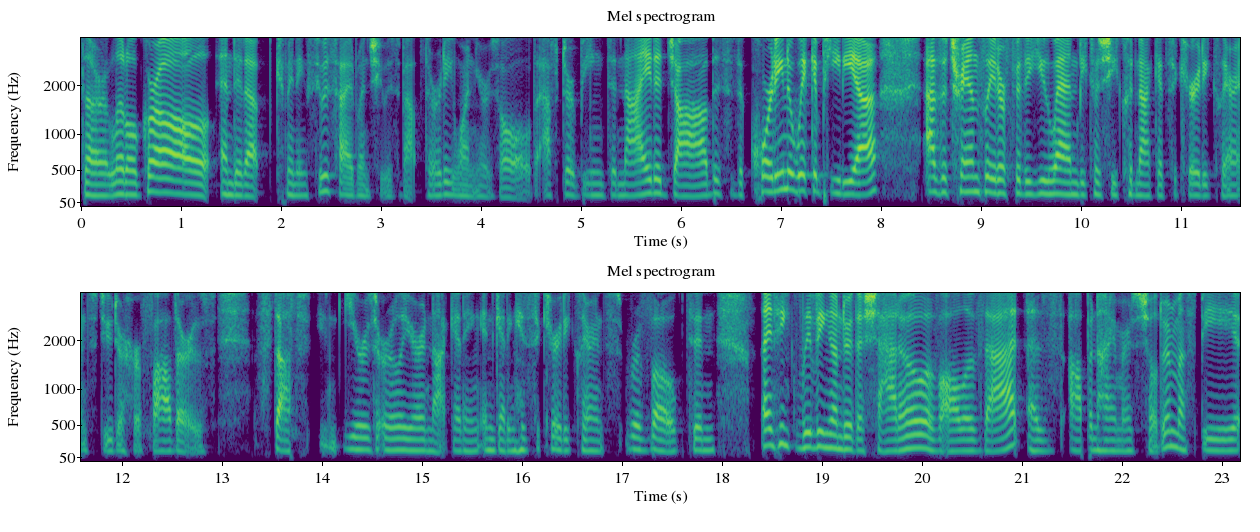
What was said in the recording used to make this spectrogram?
the little girl ended up committing suicide when she was about 31 years old after being denied a job. This is according to Wikipedia as a translator for the UN because she could not get security clearance due to her father's stuff years earlier not getting and getting his security clearance revoked. And I think living under the shadow of all of that as Oppenheimer's children must be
